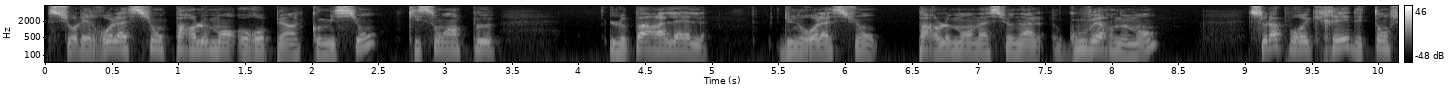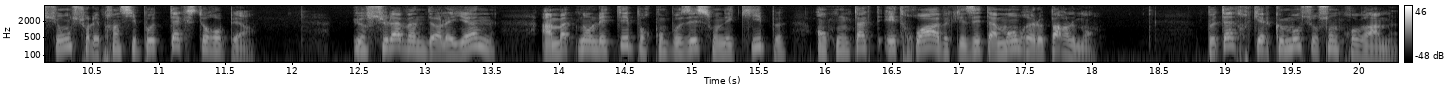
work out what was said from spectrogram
sur les relations Parlement européen-Commission, qui sont un peu le parallèle d'une relation Parlement national-gouvernement, cela pourrait créer des tensions sur les principaux textes européens. Ursula von der Leyen a maintenant l'été pour composer son équipe en contact étroit avec les États membres et le Parlement. Peut-être quelques mots sur son programme.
